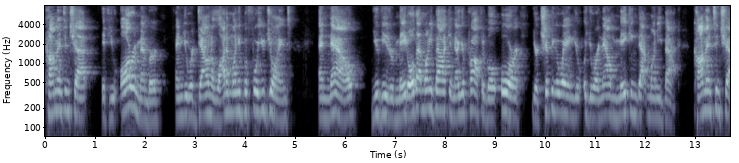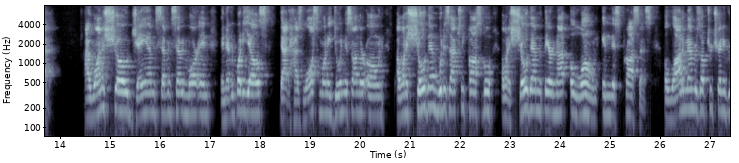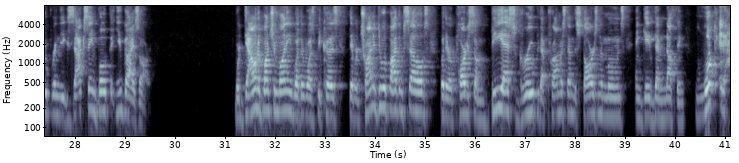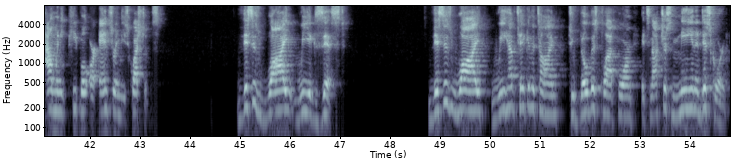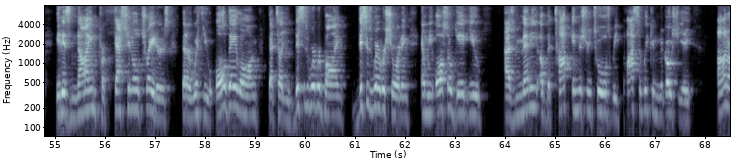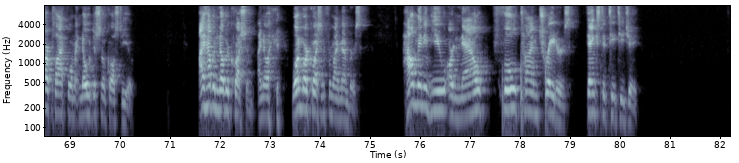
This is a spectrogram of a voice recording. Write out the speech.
Comment in chat if you are a member and you were down a lot of money before you joined, and now you've either made all that money back and now you're profitable or you're chipping away and you're, you are now making that money back. Comment in chat. I want to show JM77 Martin and everybody else that has lost money doing this on their own. I want to show them what is actually possible. I want to show them that they are not alone in this process. A lot of members of True Trading Group are in the exact same boat that you guys are were down a bunch of money, whether it was because they were trying to do it by themselves, or they were part of some BS group that promised them the stars and the moons and gave them nothing. Look at how many people are answering these questions. This is why we exist. This is why we have taken the time to build this platform. It's not just me in a Discord. It is nine professional traders that are with you all day long that tell you this is where we're buying, this is where we're shorting. And we also gave you as many of the top industry tools we possibly can negotiate on our platform at no additional cost to you. I have another question. I know one more question for my members. How many of you are now full time traders thanks to TTG?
